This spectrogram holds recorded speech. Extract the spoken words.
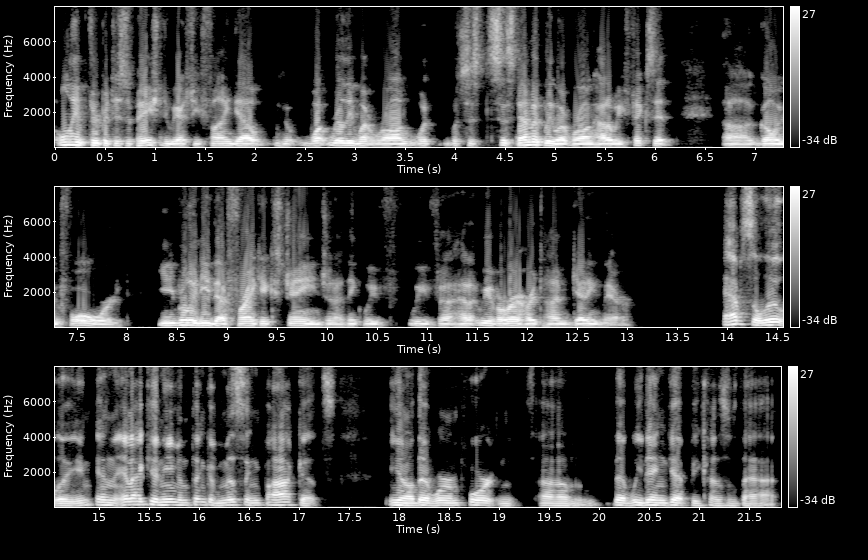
only through participation do we actually find out you know, what really went wrong, what what systemically went wrong, how do we fix it uh, going forward. You really need that frank exchange, and I think we've we've uh, had we have a very hard time getting there. Absolutely, and and I can even think of missing pockets, you know, that were important um, that we didn't get because of that.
